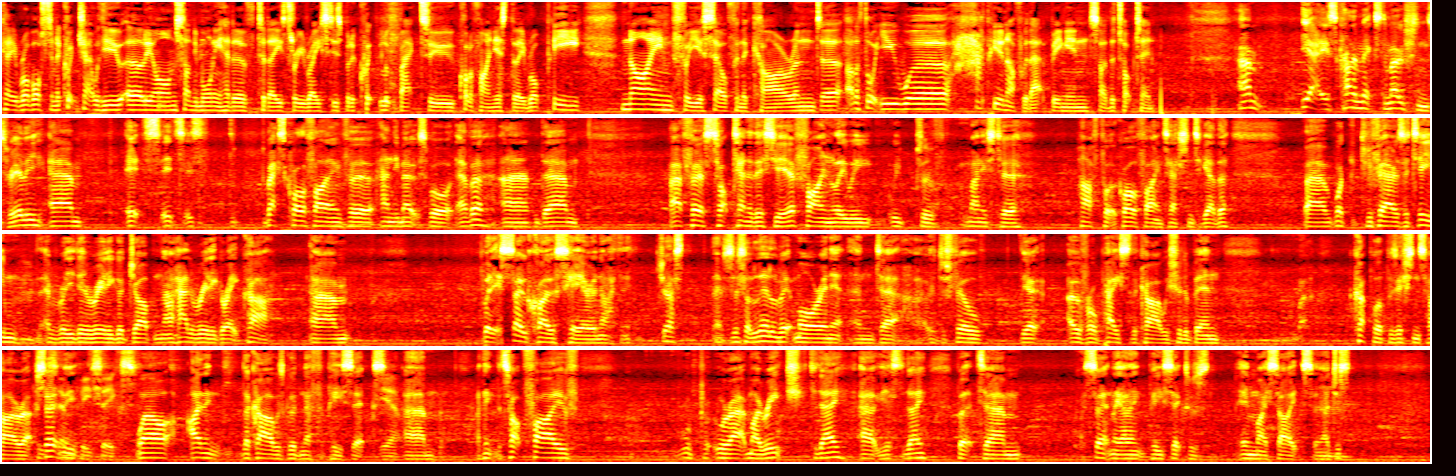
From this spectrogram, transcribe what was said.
Okay, Rob Austin, a quick chat with you early on Sunday morning ahead of today's three races, but a quick look back to qualifying yesterday. Rob, P9 for yourself in the car, and uh, I'd have thought you were happy enough with that being inside the top 10. Um, yeah, it's kind of mixed emotions, really. Um, it's, it's, it's the best qualifying for Handy Motorsport ever, and um, our first top 10 of this year, finally, we, we sort of managed to half put a qualifying session together. Uh, what, to be fair, as a team, everybody did a really good job, and I had a really great car. Um, but it's so close here, and I think just there's just a little bit more in it, and uh, I just feel the overall pace of the car we should have been a couple of positions higher up. P7, Certainly, P6. well, I think the car was good enough for P6. Yeah. Um, I think the top five were, were out of my reach today, yesterday, but um, certainly I think P6 was in my sights, and I just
